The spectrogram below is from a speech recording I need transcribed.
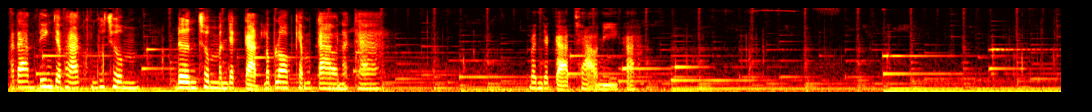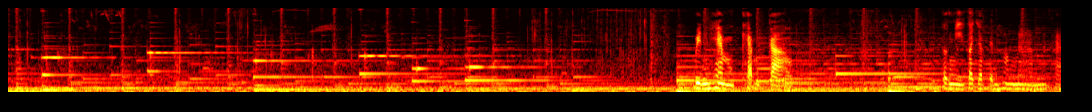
มาดามติ้งจะพาคุณผู้ชมเดินชมบรรยากาศรอบๆแคมป์กาวนะคะ บรรยากาศเช้านี้ค่ะ บินแฮมแคมป์กาว ตรงนี้ก็จะเป็นห้องน้ำนะคะ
